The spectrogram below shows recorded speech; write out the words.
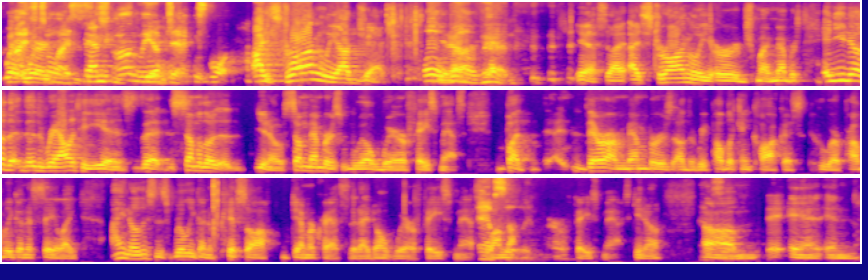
Where- I, where so I strongly object. I strongly object. Oh you know. well, then. Yes, I, I strongly urge my members. And you know, the, the, the reality is that some of the, you know, some members will wear face masks, but there are members of the Republican caucus who are probably going to say, like, I know this is really going to piss off Democrats that I don't wear a face mask. So I'm not Absolutely. going to wear a face mask, you know? Absolutely. um, and and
